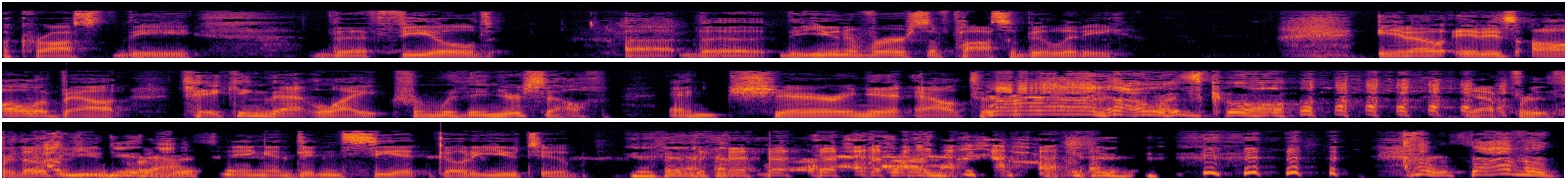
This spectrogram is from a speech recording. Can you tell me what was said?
across the the field, uh, the the universe of possibility. You know, it is all about taking that light from within yourself and sharing it out to Ah, that was cool. Yeah, for, for those How'd of you you do who are listening and didn't see it, go to YouTube. so I have a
